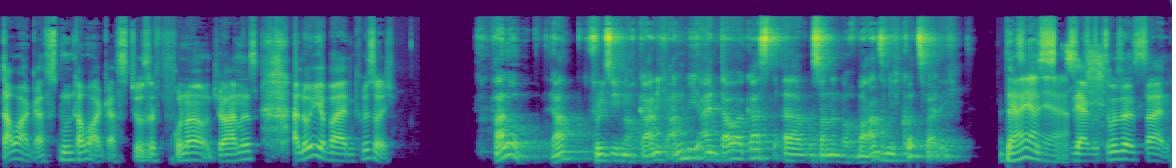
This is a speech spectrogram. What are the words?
Dauergast, nun Dauergast, Josef Brunner und Johannes. Hallo ihr beiden, grüß euch. Hallo, ja, fühlt sich noch gar nicht an wie ein Dauergast, äh, sondern noch wahnsinnig kurzweilig. Das ja, ja, ist ja. sehr gut, so soll es sein.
